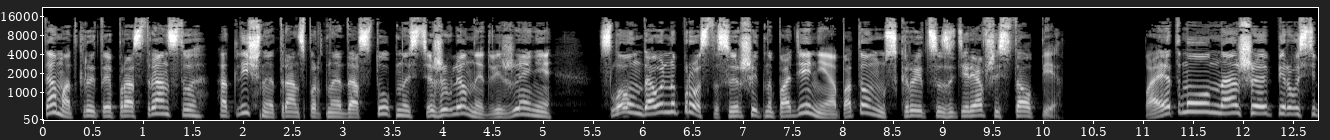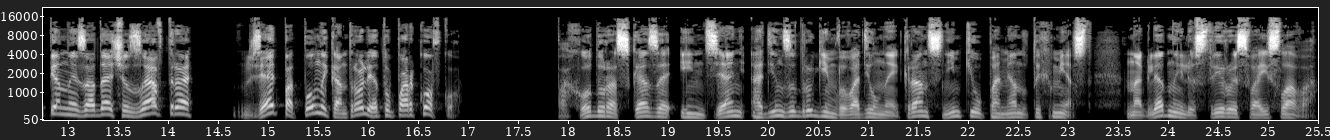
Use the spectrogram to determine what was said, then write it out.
Там открытое пространство, отличная транспортная доступность, оживленное движение. Словом, довольно просто совершить нападение, а потом скрыться, затерявшись в толпе. Поэтому наша первостепенная задача завтра — взять под полный контроль эту парковку. По ходу рассказа Интянь один за другим выводил на экран снимки упомянутых мест, наглядно иллюстрируя свои слова.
